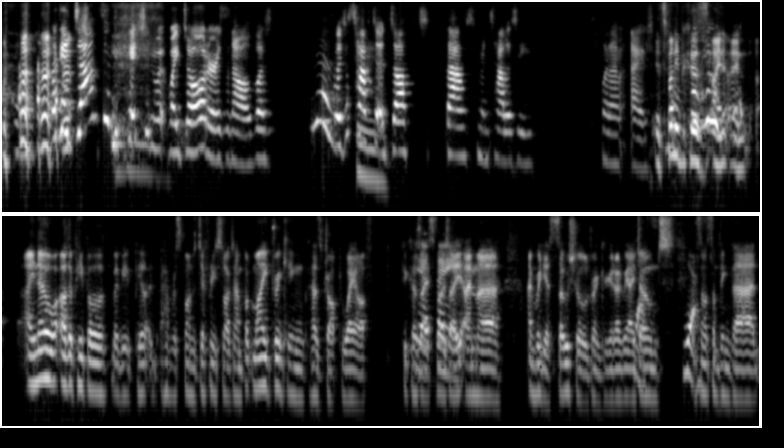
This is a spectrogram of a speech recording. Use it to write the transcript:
like I dance in the kitchen with my daughters and all, but yeah. I just have to Mm. adopt that mentality when I'm out. It's funny because I, and I know other people maybe have responded differently to lockdown, but my drinking has dropped way off because I suppose I. I'm a I'm really a social drinker. You know what I mean? I Yes. don't. Yes. It's not something that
